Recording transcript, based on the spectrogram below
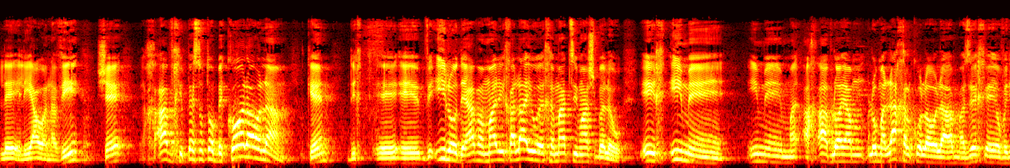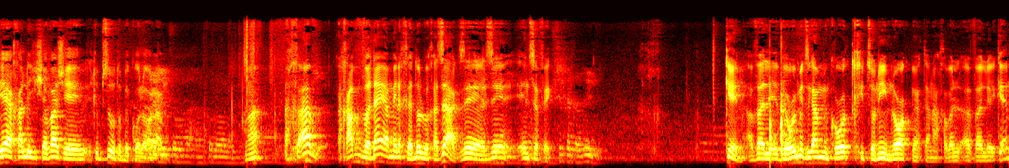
לאליהו הנביא, שאחאב חיפש אותו בכל העולם, כן? אה, אה, ואילו דהבה מליך עליו איך אמצי משבע לו. איך אם... אה, אם אה, אחאב לא היה, לא מלך על כל העולם, אז איך אה, עובדיה יכל להישבע שחיפשו אותו בכל העולם? מה? אחאב, אחאב בוודאי היה מלך גדול וחזק, זה, זה אין ספק. כן, אבל, אה, ורואים את זה גם במקורות חיצוניים, לא רק מהתנ"ך, אבל, אבל אה, כן.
